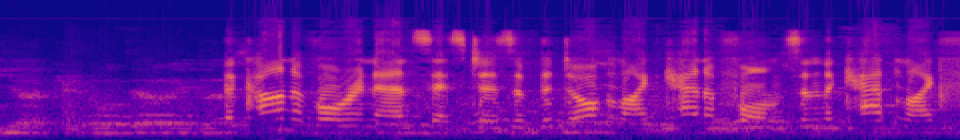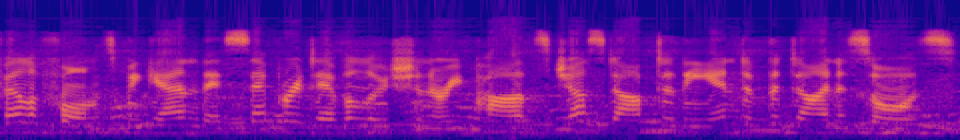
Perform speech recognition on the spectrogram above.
The carnivoran ancestors of the dog-like caniforms and the cat-like feliforms began their separate evolutionary paths just after the end of the dinosaurs.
